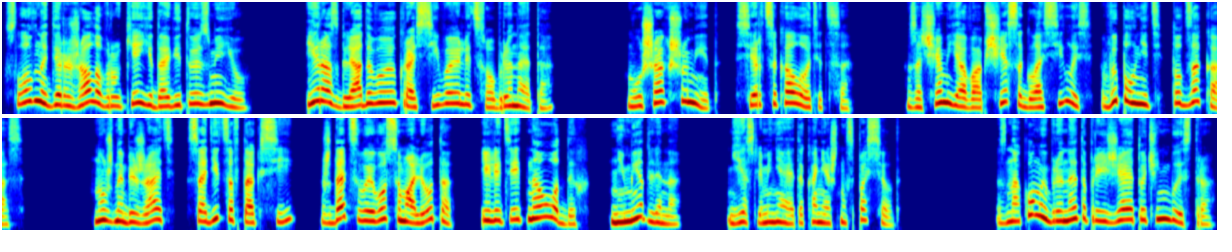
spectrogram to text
словно держала в руке ядовитую змею, и разглядываю красивое лицо брюнета. В ушах шумит, сердце колотится. Зачем я вообще согласилась выполнить тот заказ? Нужно бежать, садиться в такси, ждать своего самолета и лететь на отдых, немедленно, если меня это, конечно, спасет. Знакомый брюнета приезжает очень быстро.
